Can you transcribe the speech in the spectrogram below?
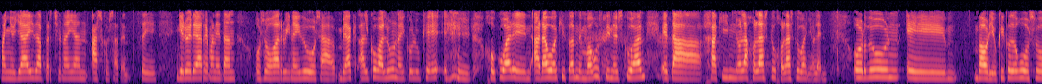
baino jai da pertsonaian asko esaten. Ze gero ere harremanetan oso garbi nahi du, osea, beak alko balu nahiko luke e, jokuaren arauak izan den bagustin eskuan, eta jakin nola jolastu, jolastu baino lehen. Orduan, e, ba hori, okiko dugu oso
